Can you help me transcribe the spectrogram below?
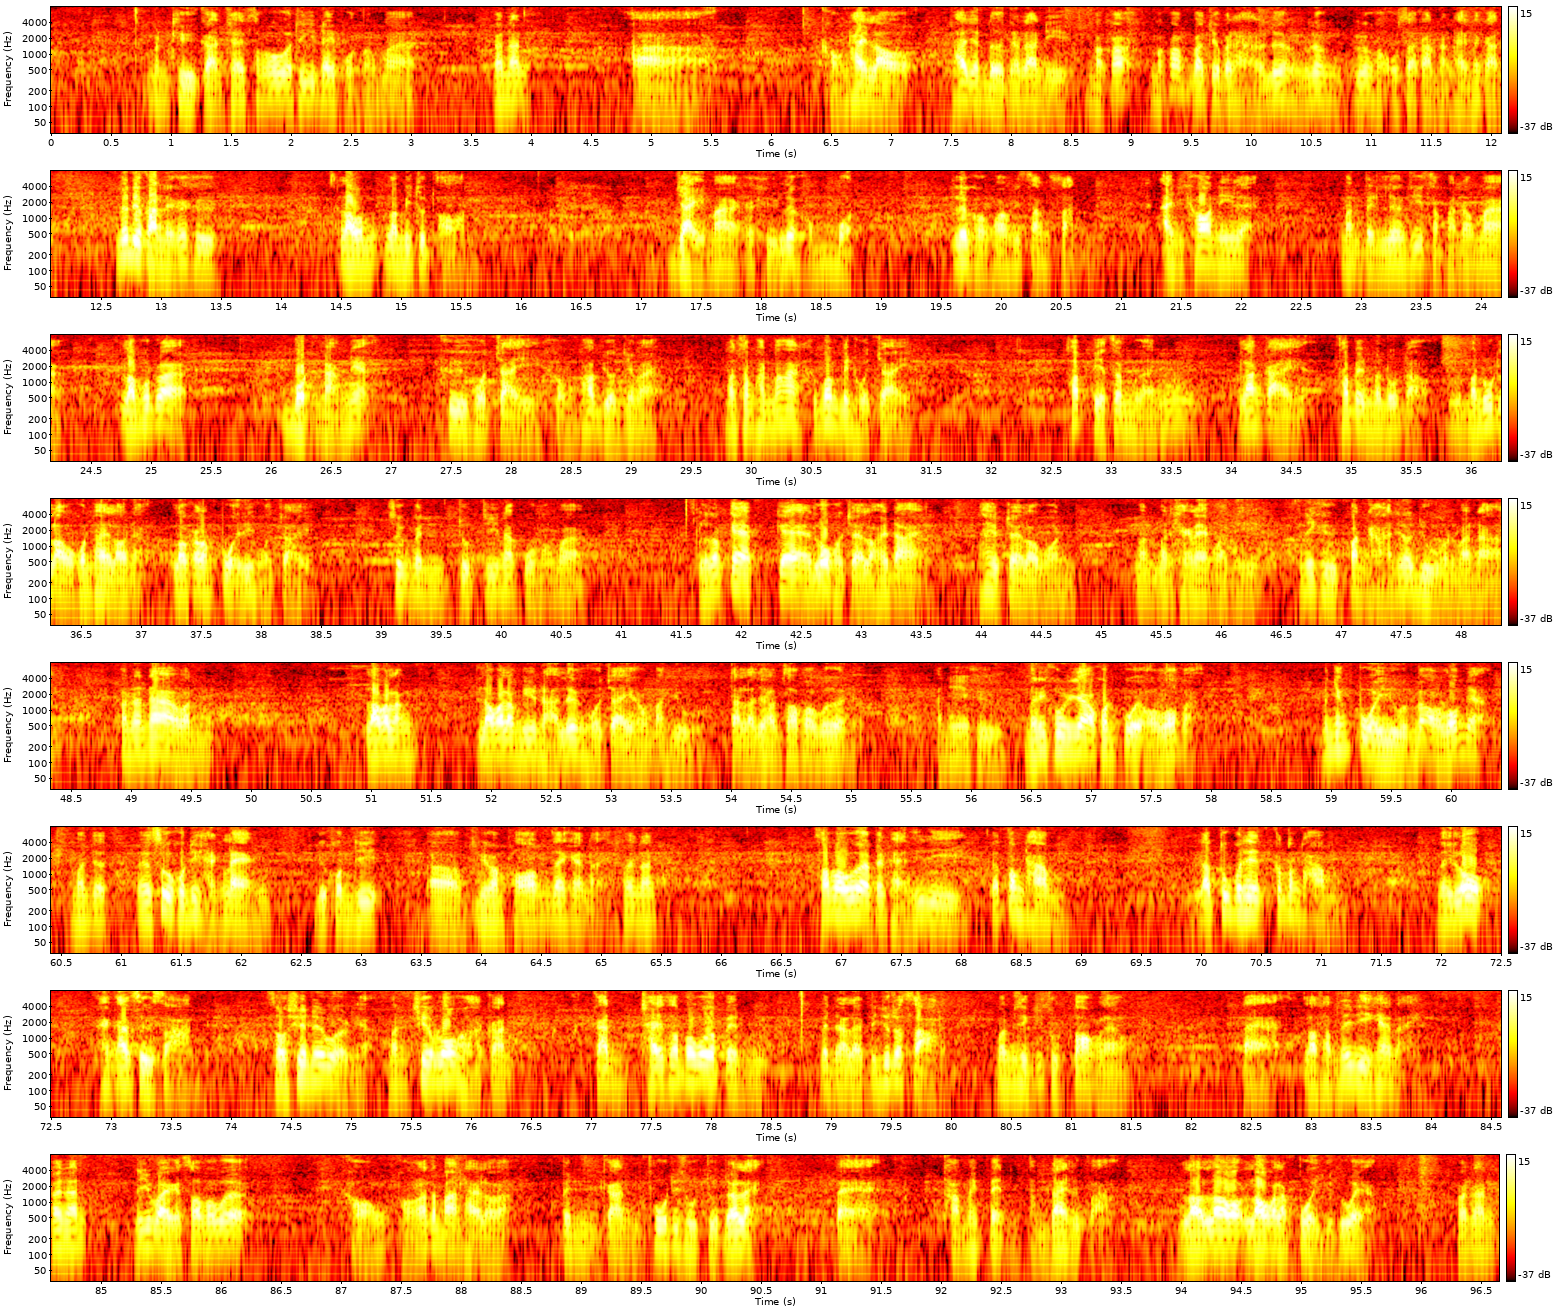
มันคือการใช้ซอฟต์แวร์ที่ได้ผลมากๆเพราะฉะนั้นอาของไทยเราถ้าจะเดินในด้านนี้ มันก็มันก็มาเจอปัญหาเรื่องเรื่องเรื่องของอุตสาหกรรมทางไทยเหมือนกัน เรื่องเดียวกันเลยก็คือ เราเรามีจุดอ่อน ใหญ่มากก็คือเรื่องของบท เรื่องของความคิดสร้างสรรค์ไอ้ที่ข้อนี้แหละ มันเป็นเรื่องที่สำคัญมากๆเราพูดว่าบทหนังเนี่ยคือหัวใจของภาพยนตร์ใช่ไหมมันสำคัญมากคือว่ามันเป็นหัวใจ ถ้าเปรียบเสมือนร่างกายถ้าเป็นมนุษย์เรา มนุษย์เราคนไทยเราเนี่ย เรากำลังป่วยที่หัวใจ ซึ่งเป็นจุดที่น่ากลัวมากๆ เราต้องแก้แก้โรคหัวใจเราให้ได้ ให้หัวใจเรามันมันมันแข็งแรงกว่านี้ อันนี้คือปัญหาที่เราอยู่กันมานาน ราะฉะนั้นถ้าวันเรากำลังเรากำลังมีปัญหาเรื่องหัวใจของมันอยู่ แต่เราจะทำซอฟต์พาวเวอร์เนี่ย อันนี้คือเหมือนที่คุณจะเอาคนป่วยออกรบอะ มันยังป่วยอยู่ไม่ออกรบเนี่ย มันจะมันจะสู้คนที่แข็งแรง หรือคนที่มีความพร้อมได้แค่ไหน เพราะฉะนั้นซอฟต์พาวเวอร์เป็นแผนที่ดีแล้วต้องทำแล้วทุกประเทศก็ต้องทำในโลกแห่งการสื่อสารโซเชียลเน็ตเวิร์กเนี่ย มันเชื่อมโลกหากัน การใช้ซอฟต์พาวเวอร์เป็น เป็นอะไรเป็นยุทธศาสตร์ มันเป็นสิ่งที่ถูกต้องแล้ว แต่เราทำได้ดีแค่ไหน เพราะฉะนั้นนโยบายกับซอฟต์พาวเวอร์ของของรัฐบาลไทยเราอะเป็นการพูดที่ถูกจุดแล้วแหละ แต่ทำให้เป็นทำได้หรือเปล่า เราเราเรากำลังป่วยอยู่ด้วยอะเพราะฉะนั้น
